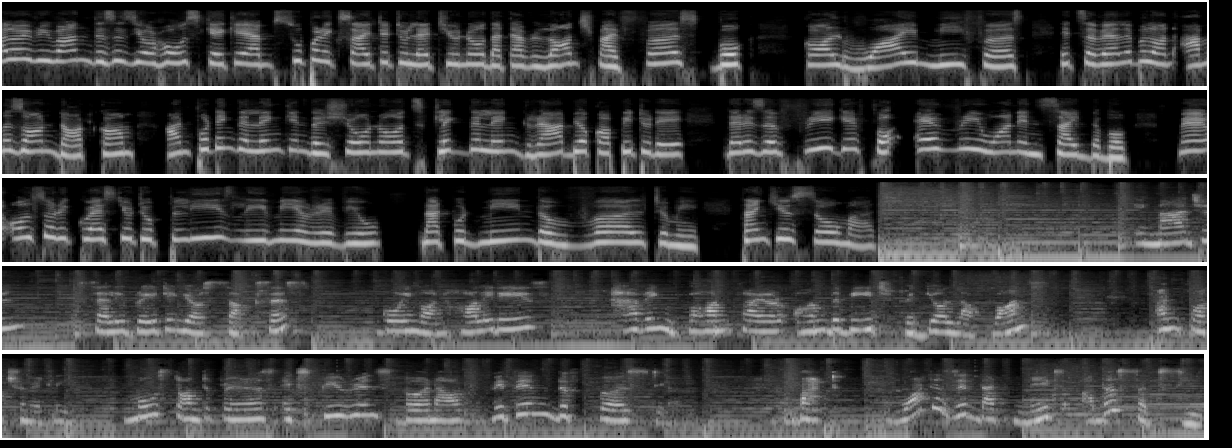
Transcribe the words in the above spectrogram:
Hello, everyone. This is your host, KK. I'm super excited to let you know that I've launched my first book called Why Me First. It's available on Amazon.com. I'm putting the link in the show notes. Click the link, grab your copy today. There is a free gift for everyone inside the book. May I also request you to please leave me a review? That would mean the world to me. Thank you so much. Imagine celebrating your success going on holidays, having bonfire on the beach with your loved ones. Unfortunately, most entrepreneurs experience burnout within the first year. But what is it that makes others succeed?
